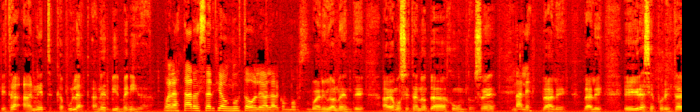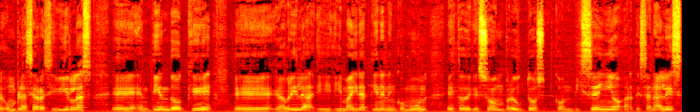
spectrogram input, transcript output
está Anet Capulat. Anet, bienvenida. Buenas tardes, Sergio, un gusto volver a hablar con vos. Bueno, igualmente, hagamos esta nota juntos, ¿eh? Dale. Dale, dale. Eh, gracias por estar, un placer recibirlas. Eh, entiendo que eh, Gabriela y, y, Mayra tienen en común esto de que son productos con diseño, artesanales,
